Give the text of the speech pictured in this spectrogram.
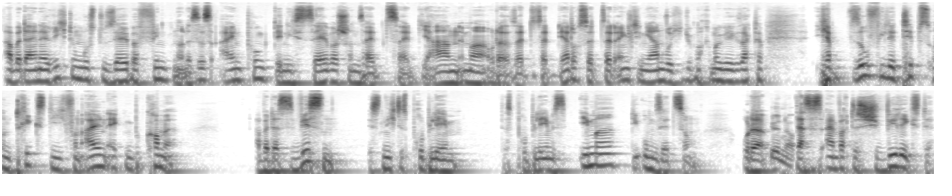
Aber deine Richtung musst du selber finden. Und das ist ein Punkt, den ich selber schon seit, seit Jahren immer, oder seit, seit ja doch, seit, seit eigentlich den Jahren, wo ich YouTube mache, immer wieder gesagt habe, ich habe so viele Tipps und Tricks, die ich von allen Ecken bekomme. Aber das Wissen ist nicht das Problem. Das Problem ist immer die Umsetzung. Oder Genau. das ist einfach das Schwierigste.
